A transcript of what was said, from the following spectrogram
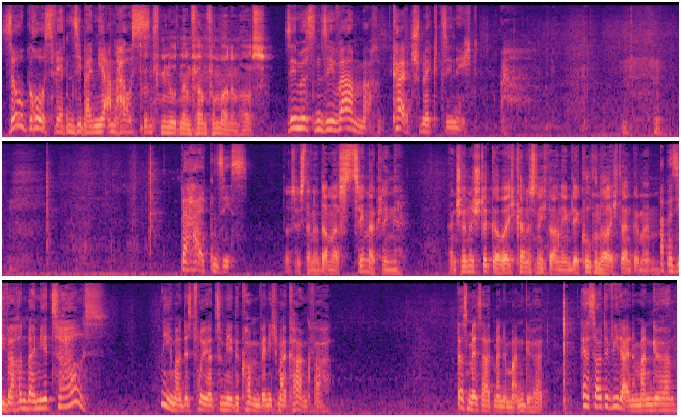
So groß werden sie bei mir am Haus. Fünf Minuten entfernt von meinem Haus. Sie müssen sie warm machen. Kalt schmeckt sie nicht. Behalten Sie's. Das ist eine Damaszenerklinge. Ein schönes Stück, aber ich kann es nicht annehmen. Der Kuchen reicht, danke, Ma'am. Aber Sie waren bei mir zu Haus. Niemand ist früher zu mir gekommen, wenn ich mal krank war. Das Messer hat meinem Mann gehört. Es sollte wieder einem Mann gehören.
